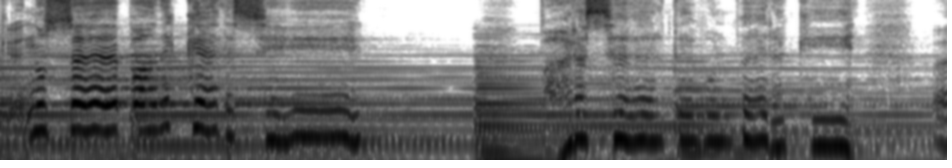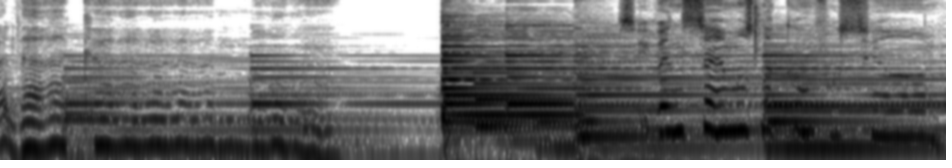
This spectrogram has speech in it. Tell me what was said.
que no sepa de qué decir, para hacerte volver aquí a la cama. Si vencemos la confusión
